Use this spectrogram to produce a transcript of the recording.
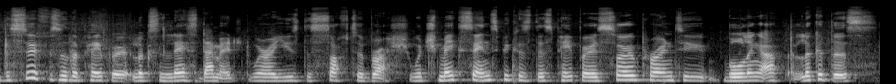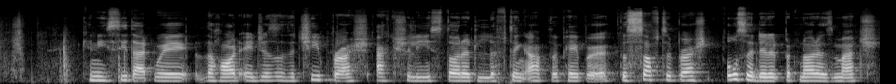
the surface of the paper looks less damaged where I used the softer brush, which makes sense because this paper is so prone to balling up. Look at this. Can you see that where the hard edges of the cheap brush actually started lifting up the paper? The softer brush also did it, but not as much.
